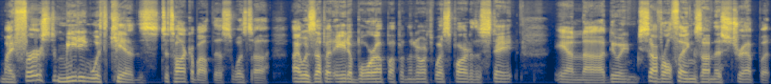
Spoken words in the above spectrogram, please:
My first meeting with kids to talk about this was uh, I was up at Ada Borup up in the northwest part of the state and uh, doing several things on this trip. But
